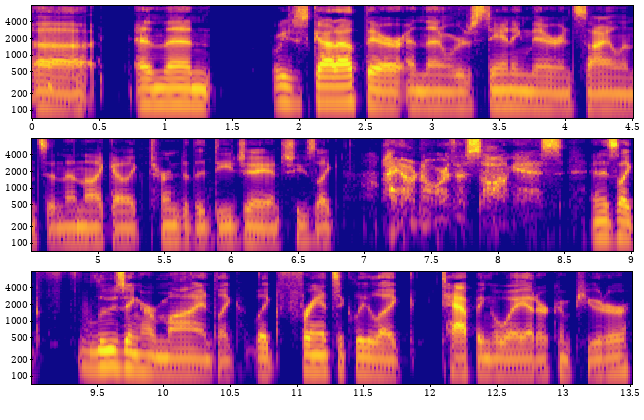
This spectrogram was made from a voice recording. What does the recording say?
Uh, and then we just got out there and then we were just standing there in silence and then like I like turned to the DJ and she's like, I don't know where the song is. And it's like f- losing her mind, like like frantically like tapping away at her computer.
